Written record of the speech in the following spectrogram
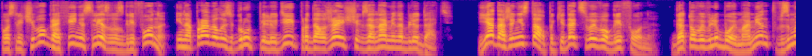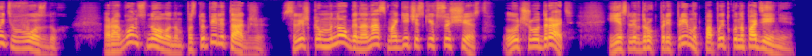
после чего графиня слезла с грифона и направилась к группе людей, продолжающих за нами наблюдать. Я даже не стал покидать своего грифона, готовый в любой момент взмыть в воздух. Рагон с Ноланом поступили так же. Слишком много на нас магических существ. Лучше удрать, если вдруг предпримут попытку нападения.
